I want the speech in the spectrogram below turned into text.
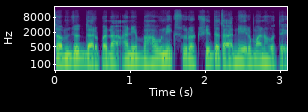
समजूतदारपणा आणि भावनिक सुरक्षितता निर्माण होते.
